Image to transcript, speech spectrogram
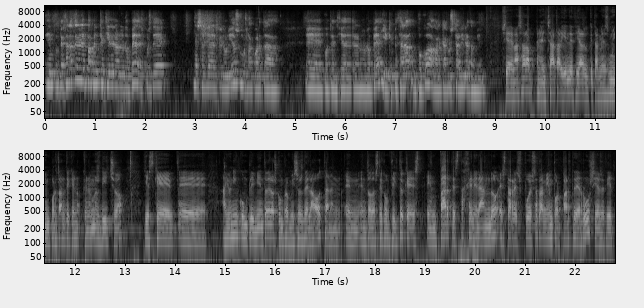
empezar a tener el papel que tiene la Unión Europea después de, de salir del Reino Unido. Somos la cuarta eh, potencia de la Unión Europea y hay que empezar un poco a marcar nuestra línea también. Sí, además ahora en el chat alguien decía algo que también es muy importante que no, que no hemos dicho, y es que eh, hay un incumplimiento de los compromisos de la OTAN en, en, todo este conflicto que en parte está generando esta respuesta también por parte de Rusia. Es decir,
